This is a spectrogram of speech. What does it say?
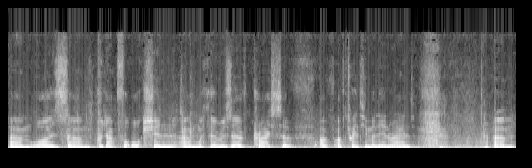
um, was um, put up for auction um, with a reserve price of, of, of 20 million rand. Um,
